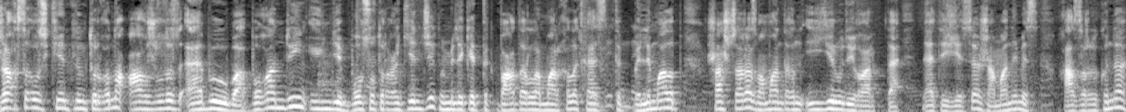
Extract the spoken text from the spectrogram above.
жақсықылыш кентінің тұрғыны ақжұлдыз әбуова бұған дейін үйінде бос отырған келіншек мемлекеттік бағдарлама арқылы кәсіптік білім алып шаштараз мамандығын игеруді ұйғарыпты. Нәтижесі жаман емес. Қазіргі күні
